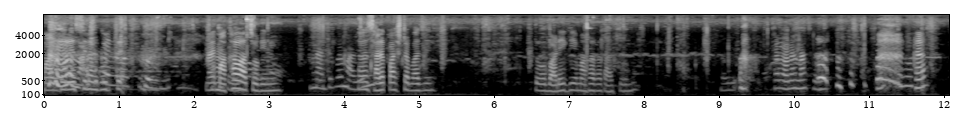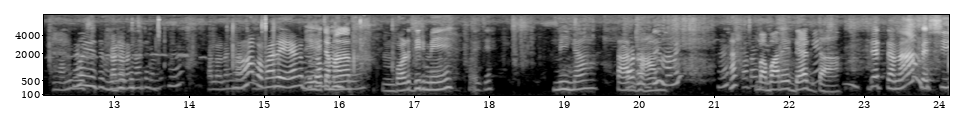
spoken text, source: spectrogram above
মাঠ ধারে এসেছিলাম ঘুরতে। মাথাও আচড়িনি। সাড়ে পাঁচটা বাজে। তো বাড়ি গিয়ে মাথাটা আচড়বো হ্যাঁ। হ্যাঁ আমার বড়দির মেয়ে ওই যে মিনা তার নাম হ্যাঁ বাবারে ডেটটা দেড়টা না বেশি?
